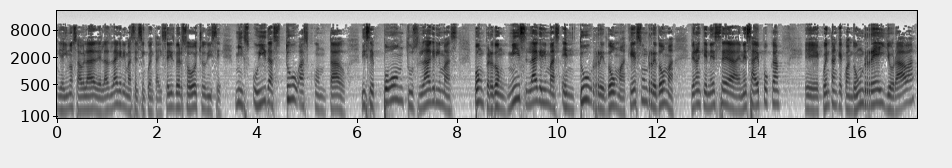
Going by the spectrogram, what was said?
y ahí nos habla de las lágrimas. El 56, verso 8 dice, mis huidas tú has contado. Dice, pon tus lágrimas, pon, perdón, mis lágrimas en tu redoma. ¿Qué es un redoma? Vieran que en esa, en esa época eh, cuentan que cuando un rey lloraba,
